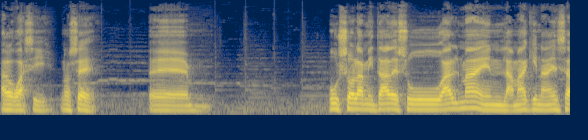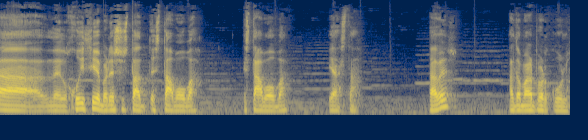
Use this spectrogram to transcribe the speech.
Algo así. No sé. Eh, puso la mitad de su alma en la máquina esa del juicio y por eso está, está boba. Está boba. Ya está. ¿Sabes? A tomar por culo.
